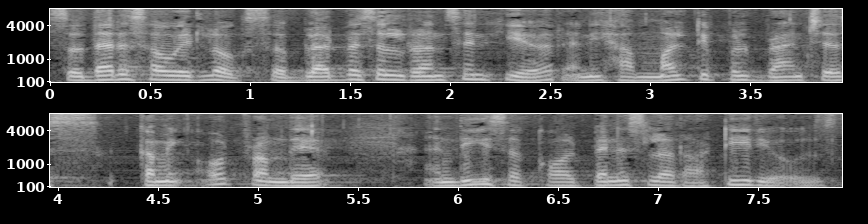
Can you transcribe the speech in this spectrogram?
So that is how it looks. So blood vessel runs in here and you have multiple branches coming out from there and these are called penicillar arterioles,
